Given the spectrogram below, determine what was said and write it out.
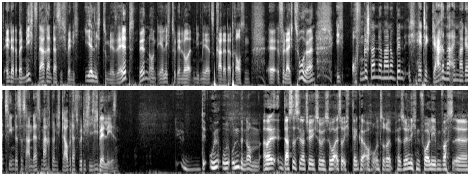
Es ändert aber nichts daran, dass ich, wenn ich ehrlich zu mir selbst bin und ehrlich zu den Leuten, die mir jetzt gerade da draußen äh, vielleicht zuhören, ich offen gestanden der Meinung bin, ich hätte gerne ein Magazin, das es anders macht und ich glaube, das würde ich lieber lesen un, un, unbenommen. Aber das ist ja natürlich sowieso, also ich denke auch unsere persönlichen Vorlieben, was, äh,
